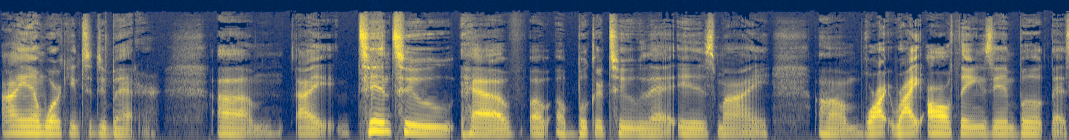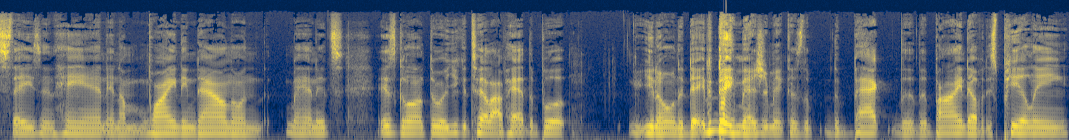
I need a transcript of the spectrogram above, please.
I am working to do better. Um, I tend to have a, a, book or two that is my um, write, write all things in book that stays in hand, and I'm winding down on man. It's it's gone through. You can tell I've had the book you know, on a day to day measurement because the the back the the bind of it is peeling.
